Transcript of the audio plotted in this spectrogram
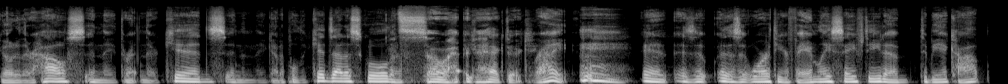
go to their house and they threaten their kids, and then they got to pull the kids out of school. They're so he- hectic. Right. and is it is it worth your family's safety to to be a cop?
